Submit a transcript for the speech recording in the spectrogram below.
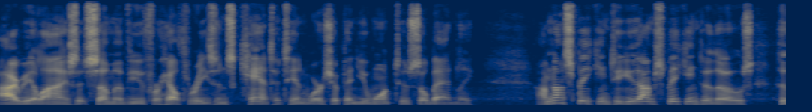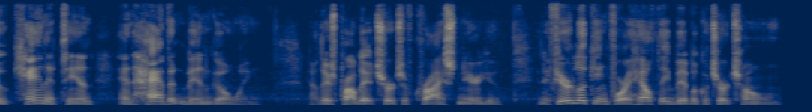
I realize that some of you, for health reasons, can't attend worship and you want to so badly. I'm not speaking to you, I'm speaking to those who can attend and haven't been going. Now, there's probably a Church of Christ near you, and if you're looking for a healthy biblical church home,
